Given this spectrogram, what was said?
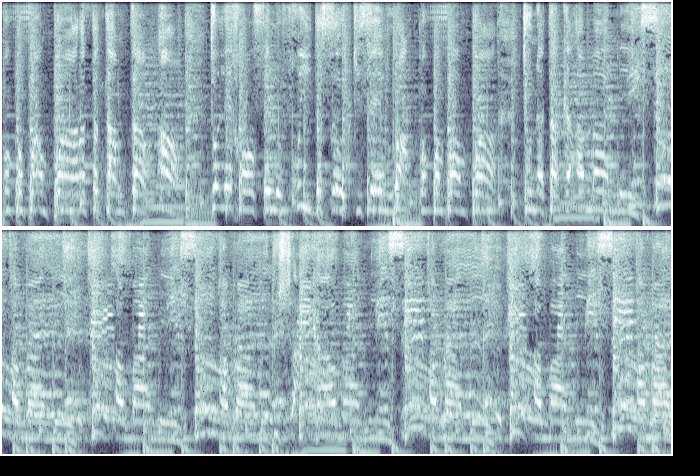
Pam pam pam pam, ratatam tam. ah. Tolérance est le fruit de ceux qui s'aiment. Pam pam pam pam. Tunataka amani, amani, amani, amani, du chaka amani, amani, amani, amani,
